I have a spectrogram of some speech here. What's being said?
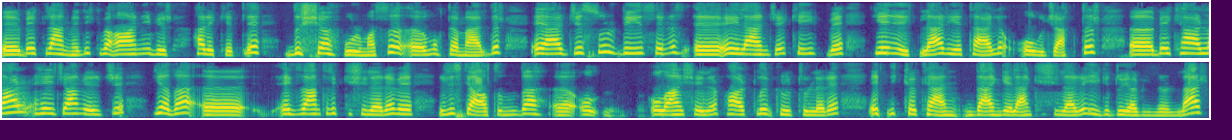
e, beklenmedik ve ani bir hareketle dışa vurması e, muhtemeldir. Eğer cesur değilseniz e, eğlence, keyif ve yenilikler yeterli olacaktır. E, bekarlar heyecan verici ya da e, egzantrik kişilere ve risk altında e, olan şeyler farklı kültürlere, etnik kökenden gelen kişilere ilgi duyabilirler.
